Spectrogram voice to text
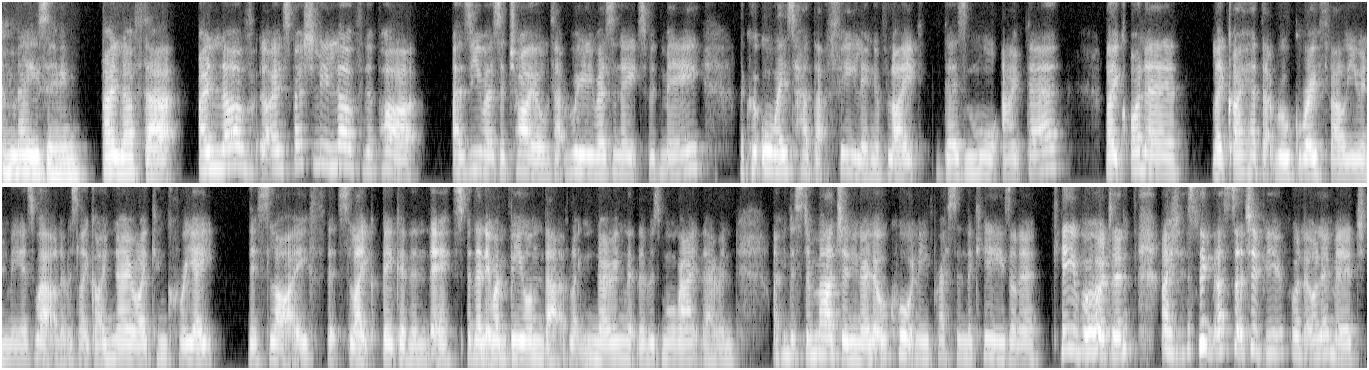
Amazing. I love that. I love, I especially love the part as you as a child that really resonates with me. Like I always had that feeling of like there's more out there. Like on a like I had that real growth value in me as well. It was like I know I can create this life that's like bigger than this. But then it went beyond that of like knowing that there was more out there. And i can just imagine you know little courtney pressing the keys on a keyboard. And i just think that's such a beautiful little image.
